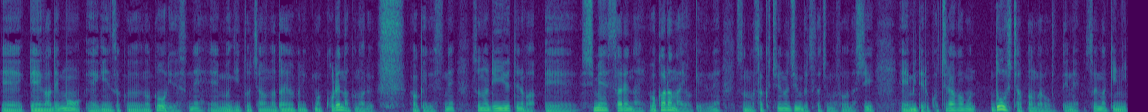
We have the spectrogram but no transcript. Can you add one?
えー、映画でも、えー、原作の通りですね、え麦とちゃんが大学に、まあ、来れなくなるわけですね。その理由っていうのが、え示されないわからないわけでね。その作中の人物たちもそうだし、え見てるこちら側もどうしちゃったんだろうってねそれだけに、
